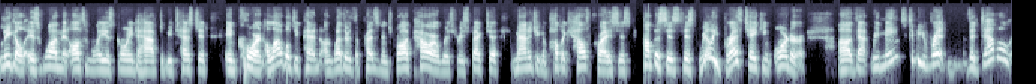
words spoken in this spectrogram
legal is one that ultimately is going to have to be tested in court. A lot will depend on whether the president's broad power with respect to managing a public health crisis encompasses this really breathtaking order uh, that remains to be written. The devil,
